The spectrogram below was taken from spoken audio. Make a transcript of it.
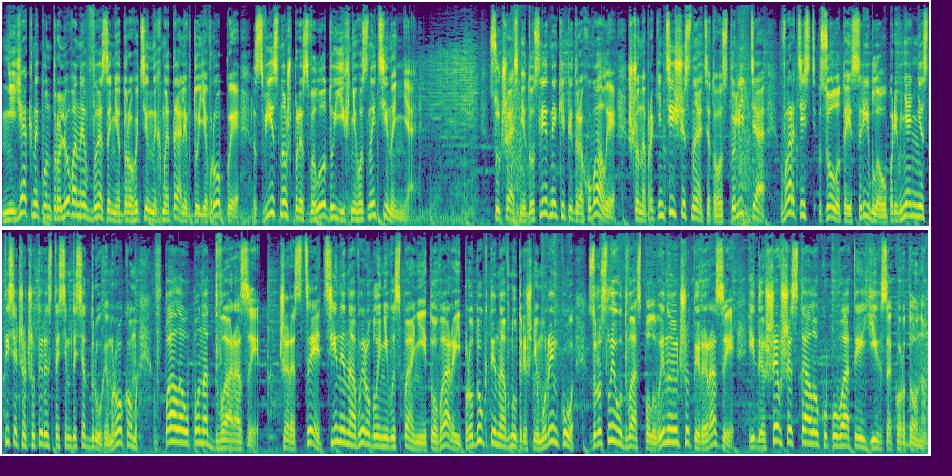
Ніяк не контрольоване ввезення дорогоцінних металів до Європи, звісно ж, призвело до їхнього знецінення. Сучасні дослідники підрахували, що наприкінці 16 століття вартість золота і срібла у порівнянні з 1472 роком впала у понад два рази. Через це ціни на вироблені в Іспанії товари і продукти на внутрішньому ринку зросли у 2,5-4 рази, і дешевше стало купувати їх за кордоном.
